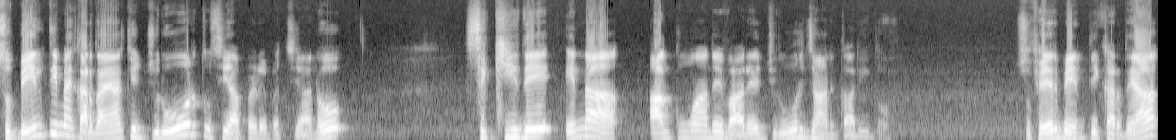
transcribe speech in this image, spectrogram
ਸੋ ਬੇਨਤੀ ਮੈਂ ਕਰਦਾ ਹਾਂ ਕਿ ਜਰੂਰ ਤੁਸੀਂ ਆਪਣੇ ਬੱਚਿਆਂ ਨੂੰ ਸਿੱਖੀ ਦੇ ਇਹਨਾਂ ਆਗੂਆਂ ਦੇ ਬਾਰੇ ਜਰੂਰ ਜਾਣਕਾਰੀ ਦਿਓ। ਸੋ ਫਿਰ ਬੇਨਤੀ ਕਰਦੇ ਹਾਂ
